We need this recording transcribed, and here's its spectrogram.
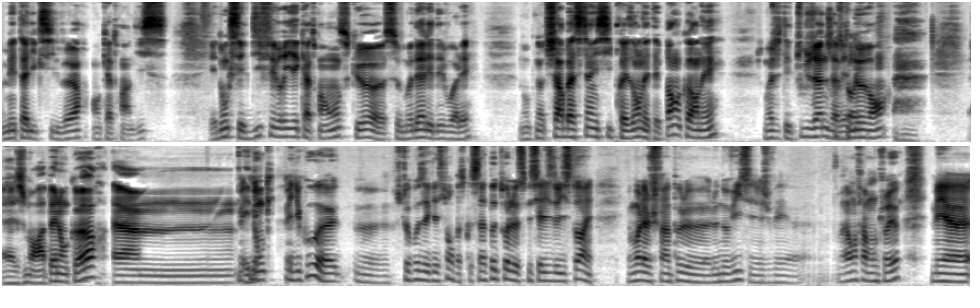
Metallic Silver en 90. Et donc c'est le 10 février 91 que ce modèle est dévoilé. Donc notre cher Bastien ici présent n'était pas encore né. Moi j'étais tout jeune, j'avais 9 ans. je m'en rappelle encore. et donc. Mais, du coup, je te pose des questions parce que c'est un peu toi le spécialiste de l'histoire et, moi là je fais un peu le, novice et je vais euh, vraiment faire mon curieux. Mais euh,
